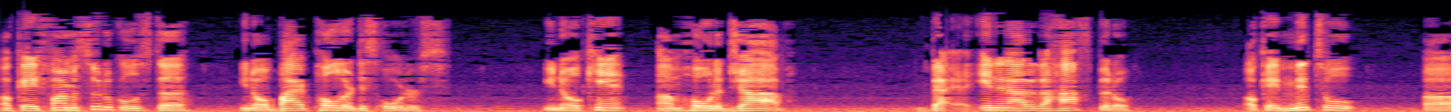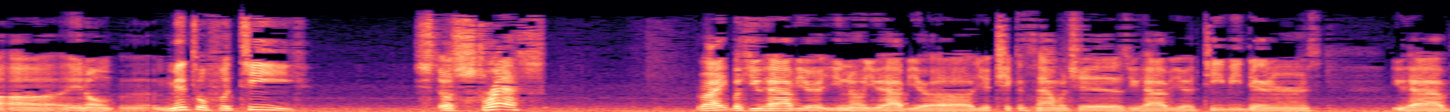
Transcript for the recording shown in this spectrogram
Okay, pharmaceuticals, the you know bipolar disorders, you know can't um, hold a job, back, in and out of the hospital. Okay, mental, uh, uh, you know, mental fatigue, st- uh, stress, right? But you have your, you know, you have your uh, your chicken sandwiches, you have your TV dinners, you have,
